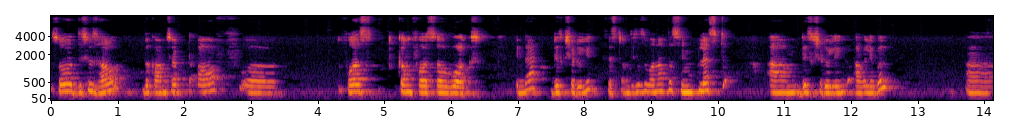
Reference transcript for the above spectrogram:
So this is how the concept of uh, first come first serve works in the disk scheduling system. This is one of the simplest um, disk scheduling available uh,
